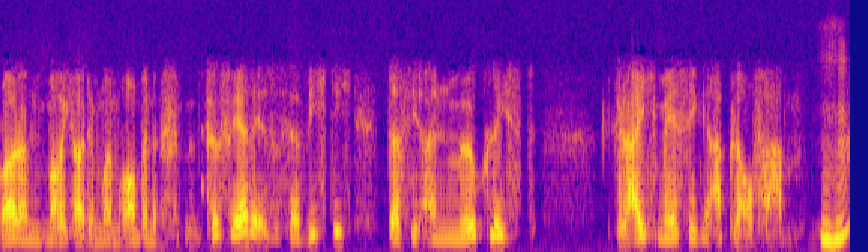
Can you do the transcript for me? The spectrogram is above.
Na, dann mache ich halt in meinem Raum. Für Pferde ist es ja wichtig, dass sie einen möglichst gleichmäßigen Ablauf haben. Mhm.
